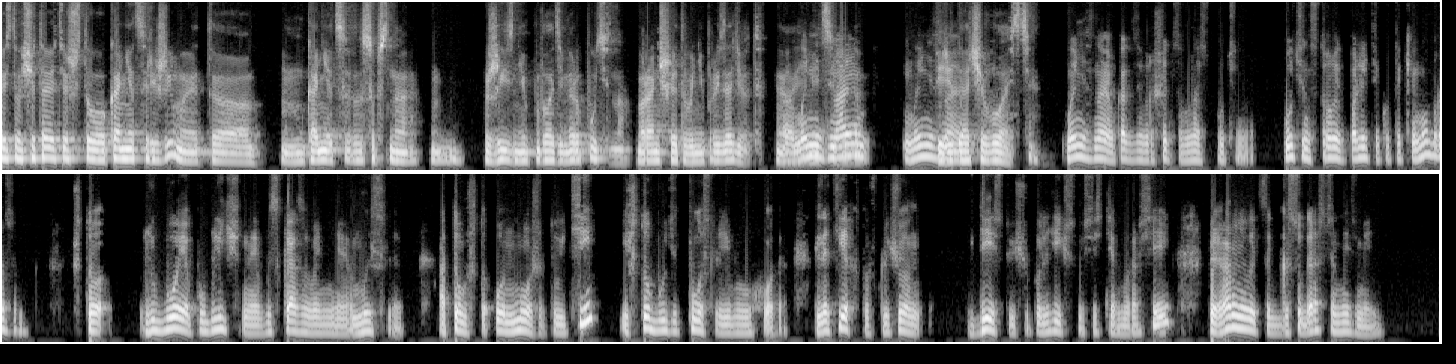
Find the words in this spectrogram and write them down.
То есть вы считаете, что конец режима – это конец, собственно, жизни Владимира Путина? Раньше этого не произойдет. А мы не знаем. Мы не передача знаем. власти. Мы не знаем, как завершится власть Путина. Путин строит политику таким образом, что любое публичное высказывание мысли о том, что он может уйти и что будет после его ухода, для тех, кто включен в действующую политическую систему России, приравнивается к государственной измене.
